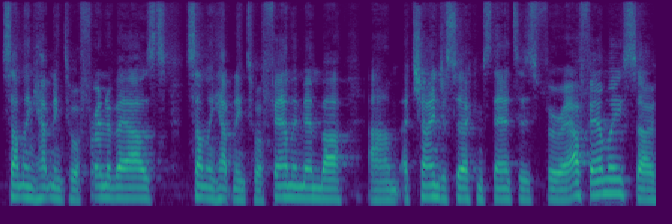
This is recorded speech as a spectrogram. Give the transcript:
something happening to a friend of ours, something happening to a family member, um, a change of circumstances for our family. So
